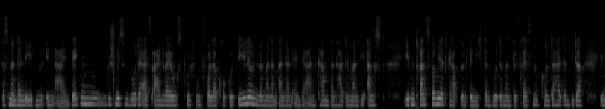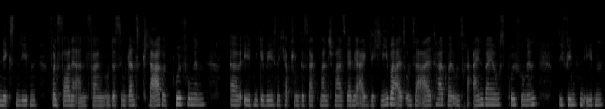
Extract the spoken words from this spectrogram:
dass man dann eben in ein Becken geschmissen wurde als Einweihungsprüfung voller Krokodile und wenn man am anderen Ende ankam, dann hatte man die Angst eben transformiert gehabt und wenn nicht, dann wurde man gefressen und konnte halt dann wieder im nächsten Leben von vorne anfangen. Und das sind ganz klare Prüfungen, äh, eben gewesen. Ich habe schon gesagt, manchmal, es wäre mir eigentlich lieber als unser Alltag, weil unsere Einweihungsprüfungen, die finden eben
